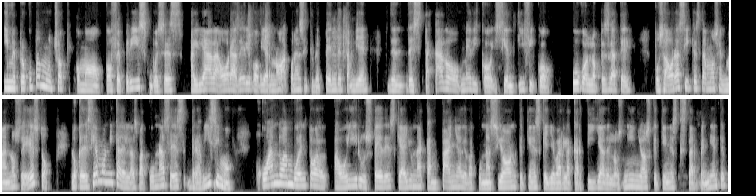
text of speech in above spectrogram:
Y me preocupa mucho que como COFEPRIS, pues es aliada ahora del gobierno, acuérdense que depende también del destacado médico y científico Hugo López Gatel, pues ahora sí que estamos en manos de esto. Lo que decía Mónica de las vacunas es gravísimo. ¿Cuándo han vuelto a, oír ustedes que hay una campaña de vacunación, que tienes que llevar la cartilla de los niños, que tienes que estar pendiente?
